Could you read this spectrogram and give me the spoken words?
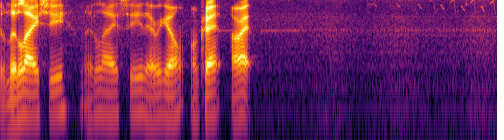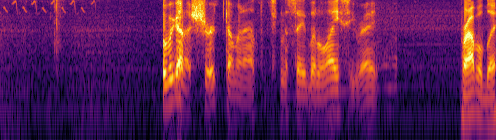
A little icy, little icy. There we go. Okay. All right. But we got a shirt coming out that's gonna say "Little Icy," right? Probably.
